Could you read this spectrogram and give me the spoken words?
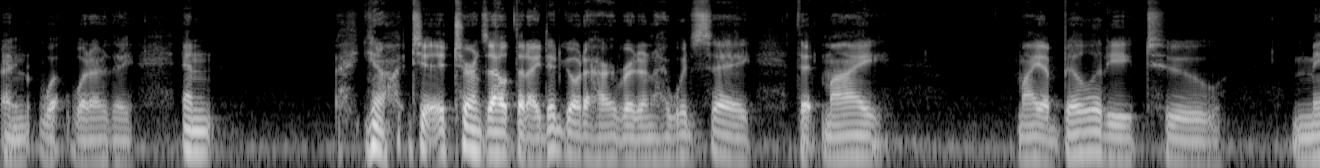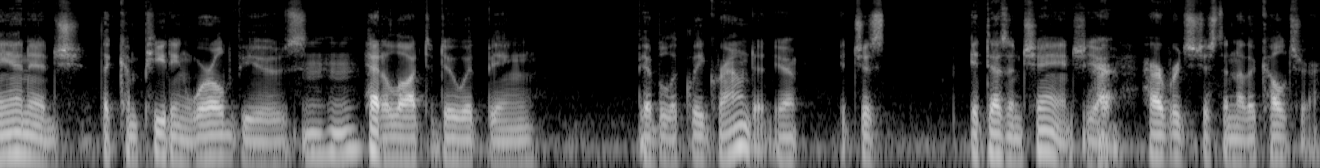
Right. and what what are they and you know it, it turns out that I did go to Harvard and I would say that my my ability to manage the competing worldviews Mm-hmm. had a lot to do with being biblically grounded. Yep. It just it doesn't change. Yeah. Harvard's just another culture,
